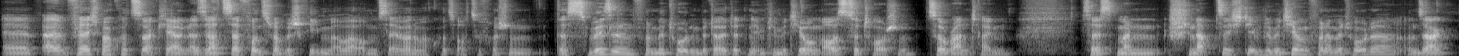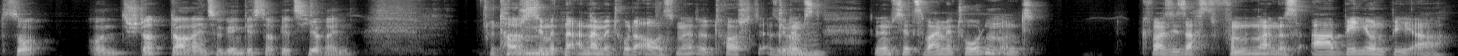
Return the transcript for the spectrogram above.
Äh, vielleicht mal kurz zu erklären. Also hat es ja vor uns schon beschrieben, aber um es selber nochmal kurz aufzufrischen. Das Swizzlen von Methoden bedeutet, eine Implementierung auszutauschen zur Runtime. Das heißt, man schnappt sich die Implementierung von der Methode und sagt, so, und statt da reinzugehen, gehst du ab jetzt hier rein. Du tauschst Ähm, sie mit einer anderen Methode aus, ne? Du tauschst, also Genau. du, nimmst, du nimmst dir zwei Methoden und quasi sagst, von nun an ist A, B und B, A.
